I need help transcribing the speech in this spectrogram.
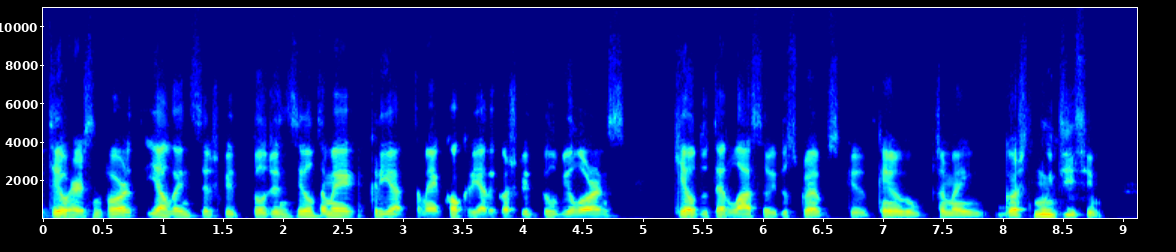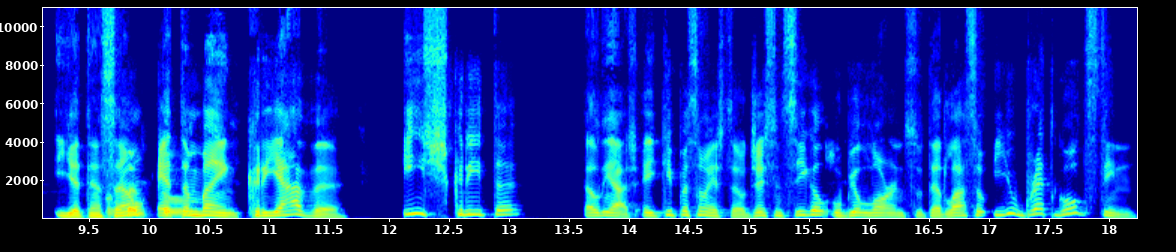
tem o Harrison Ford, e além de ser escrito pelo James Hill, também é, criado, também é co-criado e co-escrito pelo Bill Lawrence, que é o do Ted Lasso e do Scrubs, que, de quem eu também gosto muitíssimo. E atenção, Portanto... é também criada e escrita. Aliás, a equipa são esta: o Jason Segel, o Bill Lawrence do Ted Lasso e o Brett Goldstein.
